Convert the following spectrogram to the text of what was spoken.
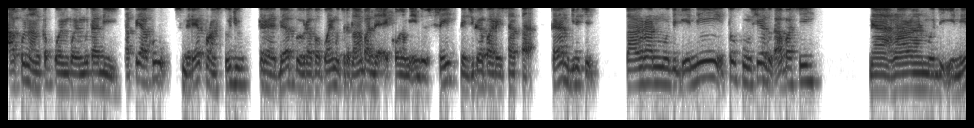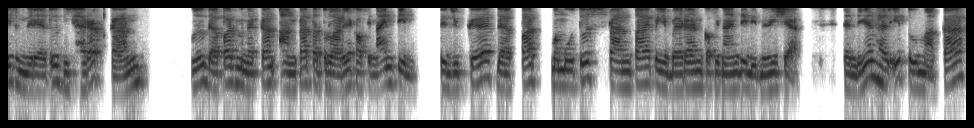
aku nangkep poin-poinmu tadi, tapi aku sebenarnya kurang setuju terhadap beberapa poinmu terutama pada ekonomi industri dan juga pariwisata. Karena begini Cip, larangan mudik ini itu fungsinya untuk apa sih? Nah, larangan mudik ini sebenarnya itu diharapkan untuk dapat menekan angka tertularnya COVID-19 dan juga dapat memutus rantai penyebaran COVID-19 di Indonesia. Dan dengan hal itu, maka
